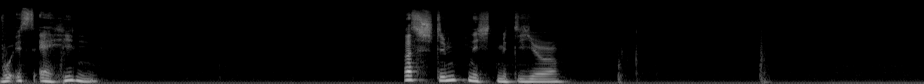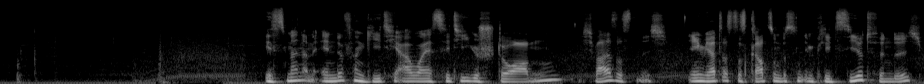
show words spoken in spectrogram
Wo ist er hin? Was stimmt nicht mit dir? Ist man am Ende von GTA Vice City gestorben? Ich weiß es nicht. Irgendwie hat das das gerade so ein bisschen impliziert, finde ich.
